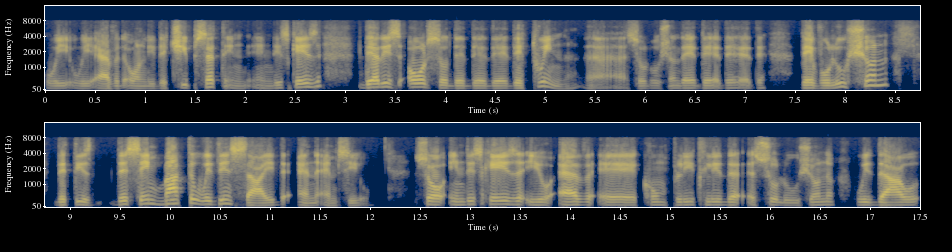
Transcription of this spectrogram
we have only the chipset in this case. There is also the twin uh, solution the, evolution that is the same but with inside an mcu so in this case, you have a completely the solution without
